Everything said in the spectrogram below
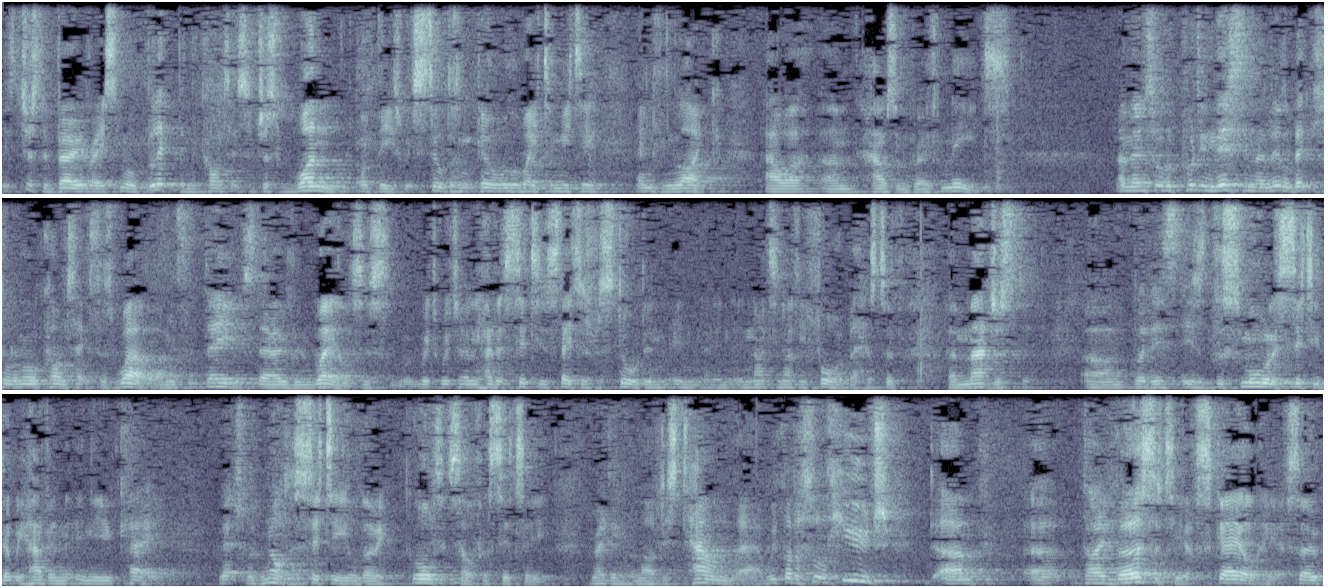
it's just a very, very small blip in the context of just one of these, which still doesn't go all the way to meeting anything like our um, housing growth needs. And then sort of putting this in a little bit sort of more context as well. I mean, St David's there over in Wales, is, which, which only had its city status restored in, in, in 1994 at the behest of Her Majesty, um, but is, is the smallest city that we have in, in the UK. Letchworth, not a city, although it calls itself a city, Reading, the largest town there. We've got a sort of huge um, uh, diversity of scale here. So,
